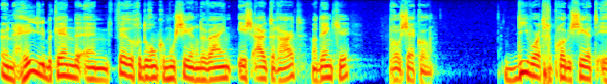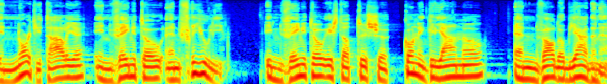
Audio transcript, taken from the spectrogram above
Een hele bekende en veel gedronken mousserende wijn is uiteraard, wat denk je, Prosecco. Die wordt geproduceerd in Noord-Italië, in Veneto en Friuli. In Veneto is dat tussen Conegliano en Valdobbiadene.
